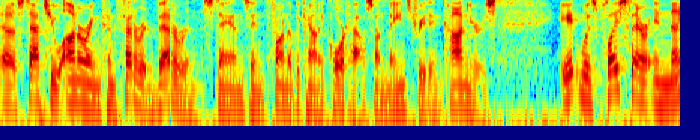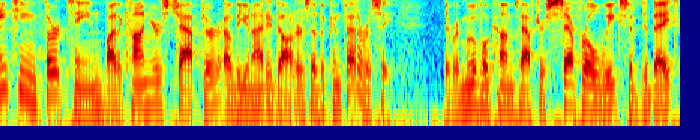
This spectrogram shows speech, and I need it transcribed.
uh, statue honoring Confederate veterans stands in front of the county courthouse on Main Street in Conyers. It was placed there in 1913 by the Conyers chapter of the United Daughters of the Confederacy. The removal comes after several weeks of debate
